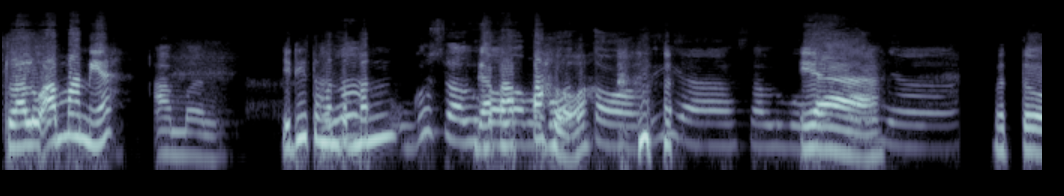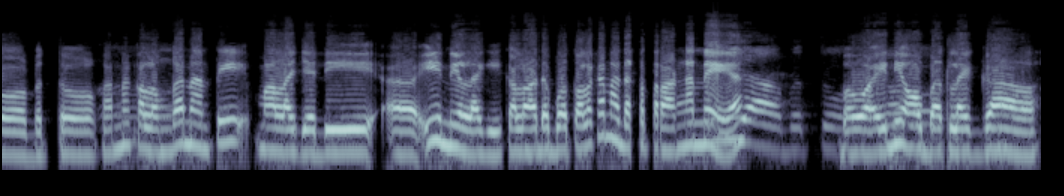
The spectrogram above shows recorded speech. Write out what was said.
selalu aman ya. Aman. Jadi teman-teman nggak apa-apa loh. iya, selalu bawa Iya. botolnya. betul betul karena kalau enggak nanti malah jadi eh, ini lagi kalau ada botolnya kan ada keterangannya ya Iya, betul. bahwa ini obat legal.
